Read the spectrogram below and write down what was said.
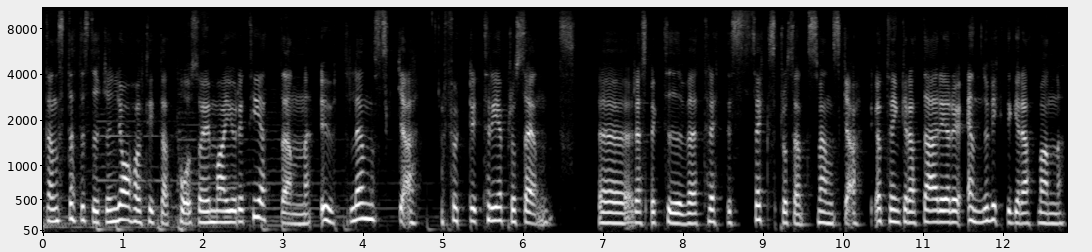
Enligt den statistiken jag har tittat på så är majoriteten utländska, 43 procent eh, respektive 36 procent svenska. Jag tänker att där är det ännu viktigare att man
